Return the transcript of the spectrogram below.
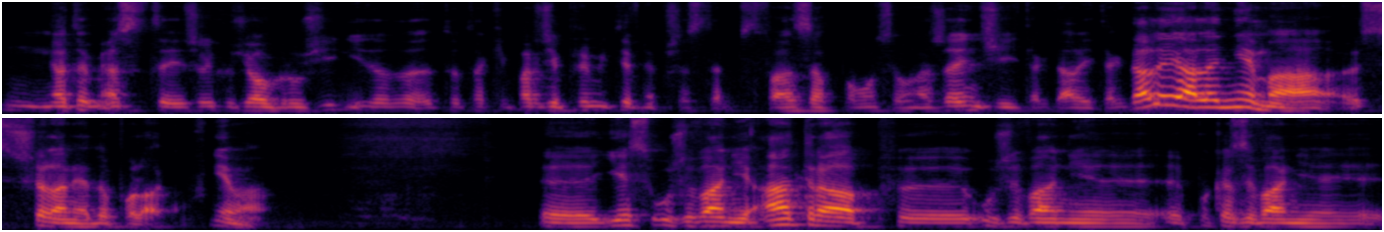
Natomiast jeżeli chodzi o Gruzini, to, to takie bardziej prymitywne przestępstwa za pomocą narzędzi i tak dalej, i tak dalej, ale nie ma strzelania do Polaków, nie ma. E, Jest używanie atrap, e, używanie, e, pokazywanie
